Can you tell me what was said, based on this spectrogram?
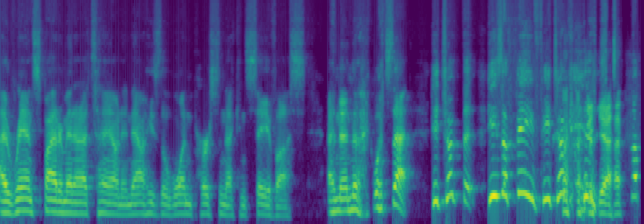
I ran Spider Man out of town, and now he's the one person that can save us. And then they're like, "What's that?" He took the. He's a thief. He took his Yeah. stuff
